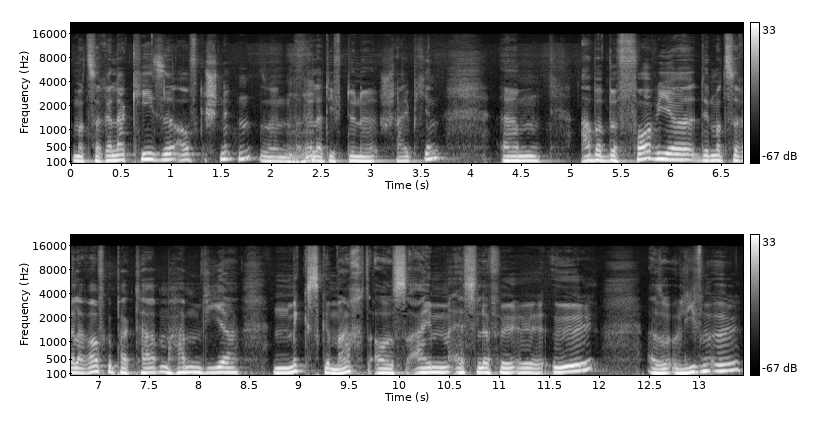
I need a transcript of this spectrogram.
Mozzarella-Käse aufgeschnitten, so in relativ dünne Scheibchen. Ähm, aber bevor wir den Mozzarella raufgepackt haben, haben wir einen Mix gemacht aus einem Esslöffel äh, Öl, also Olivenöl,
